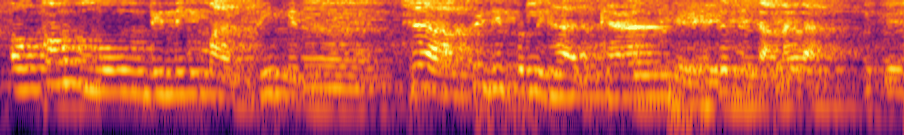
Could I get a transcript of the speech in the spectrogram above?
engkau mau dinikmati, gitu. Nah. tapi diperlihatkan, Oke. itu misalnya lah. Oke.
